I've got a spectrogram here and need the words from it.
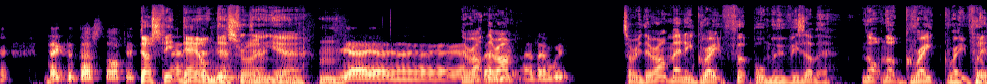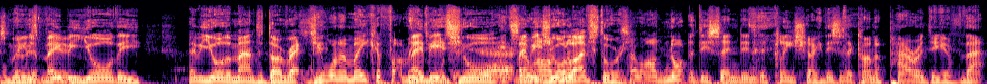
take the dust off it? Dust it and, down. And that's right. Yeah. Hmm. Yeah, yeah, yeah, yeah, yeah. yeah. There aren't. There aren't. and then we. Sorry, there aren't many great football movies, are there? Not not great great football movies. Maybe you're the Maybe you're the man to direct Do you it. want to make a? mean, Maybe would it's you- your- so maybe it's your not- life story. So hard not to descend into cliche. This is a kind of parody of that.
